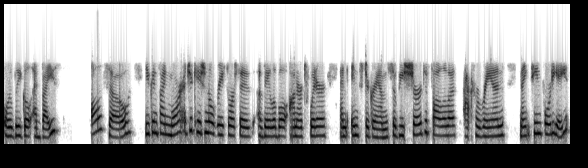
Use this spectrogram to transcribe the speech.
or legal advice. Also, you can find more educational resources available on our Twitter and Instagram, so be sure to follow us at Horan1948.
